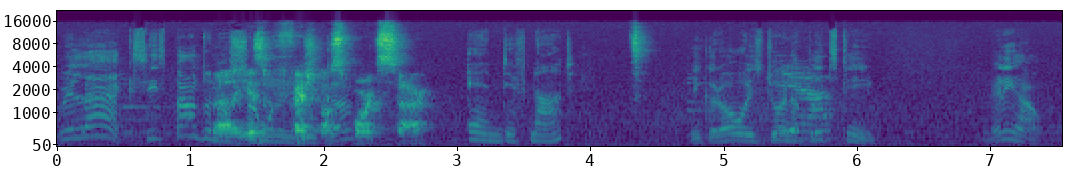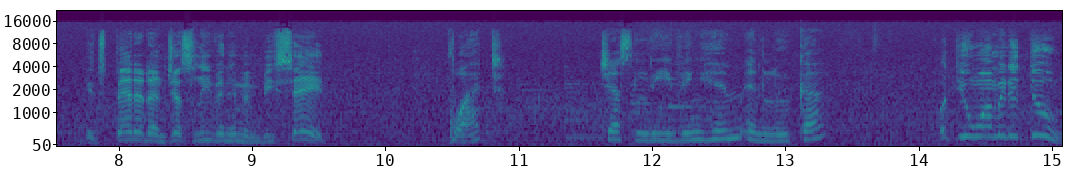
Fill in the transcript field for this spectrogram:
Relax. He's bound to Well, know he is a professional Luca. sports star. And if not, He could always join Yeah. a blitz team. Anyhow, it's better than just leaving him in Besaid. what? Just leaving him in Luca? What do you want me to do?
